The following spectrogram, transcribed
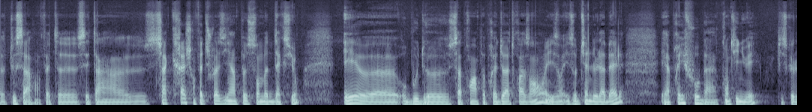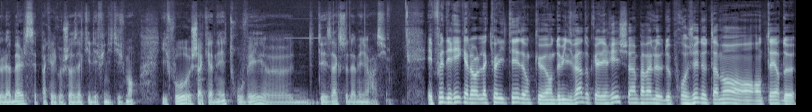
euh, tout ça. En fait, c'est un chaque crèche en fait choisit un peu son mode d'action. Et au bout de, ça prend à peu près deux à trois ans, ils, ils obtiennent le label. Et après, il faut ben, continuer puisque le label, c'est pas quelque chose acquis définitivement. Il faut chaque année trouver euh, des axes d'amélioration. Et Frédéric, alors l'actualité donc euh, en 2020, donc elle est riche, hein, pas mal de projets, notamment en, terre de,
